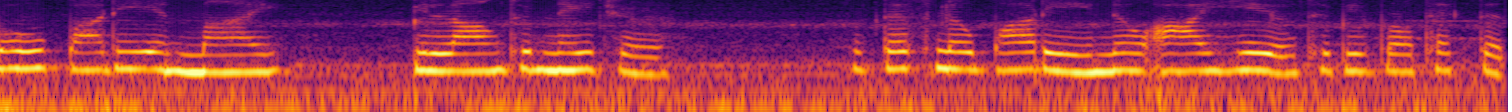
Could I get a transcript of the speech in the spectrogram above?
Both body and mind belong to nature. So there's no body, no I here to be protected.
